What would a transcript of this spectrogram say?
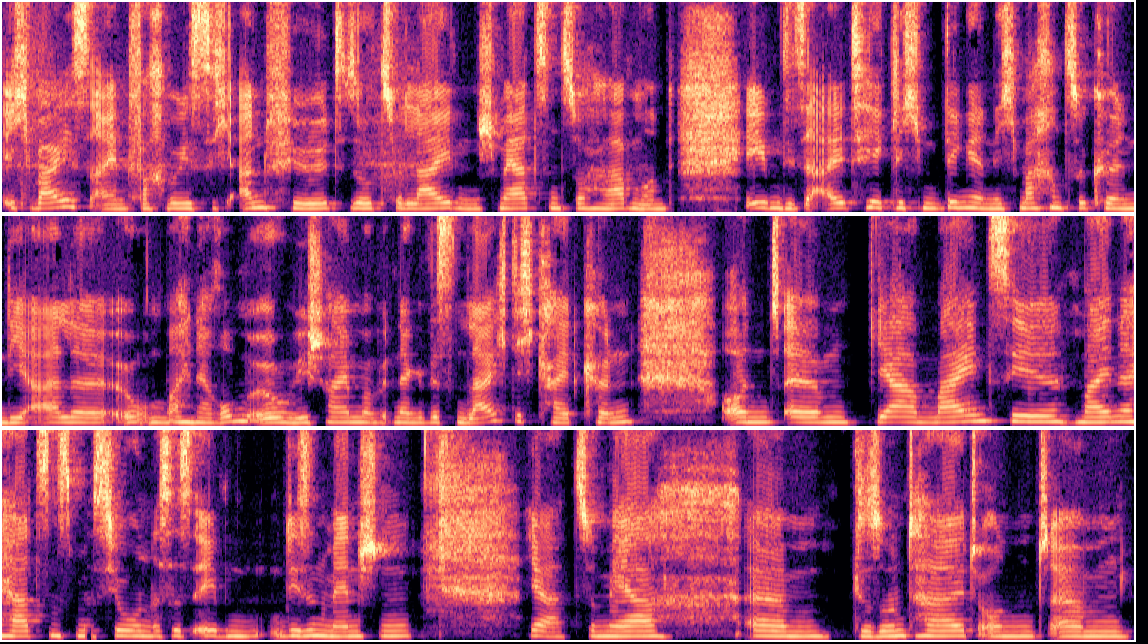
ich weiß einfach, wie es sich anfühlt, so zu leiden, Schmerzen zu haben und eben diese alltäglichen Dinge nicht machen zu können, die alle um einen herum irgendwie scheinbar mit einer gewissen Leichtigkeit können. Und ähm, ja, mein Ziel, meine Herzensmission ist es eben, diesen Menschen ja zu mehr ähm, Gesundheit und ähm,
